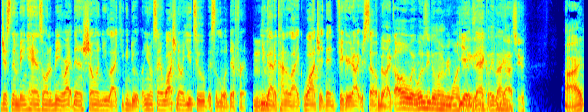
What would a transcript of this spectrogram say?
just them being hands on and being right there and showing you like you can do it. You know what I'm saying? Watching on YouTube, it's a little different. You got to kind of like watch it, then figure it out yourself. Be like, oh wait, what is he doing? Let me rewind. Yeah, exactly, I like- got you. All right.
